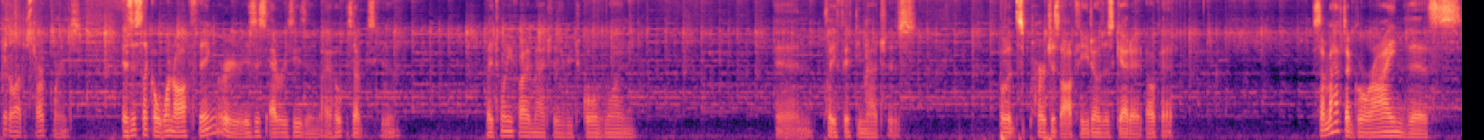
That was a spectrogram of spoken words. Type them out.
Get a lot of star points. Is this like a one-off thing, or is this every season? I hope it's every season. Play 25 matches, reach gold 1, and play 50 matches. Oh, it's purchase option, you don't just get it, okay. So I'm gonna have to grind this.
